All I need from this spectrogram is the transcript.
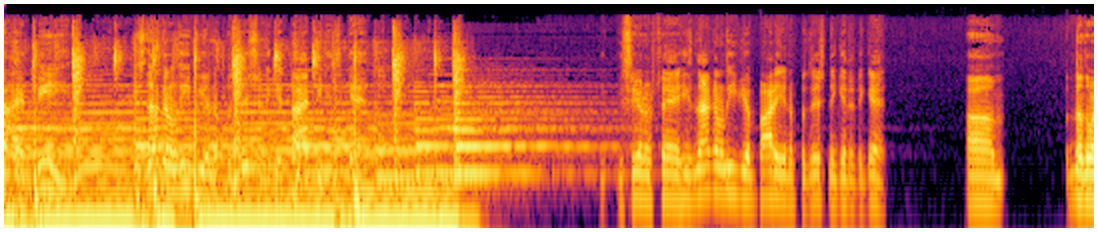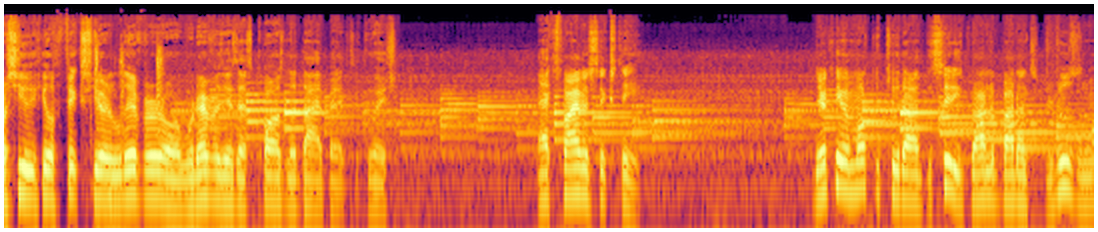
Diabetes, He's not going to leave you in a position to get diabetes again. You see what I'm saying? He's not going to leave your body in a position to get it again. Um, in other words, he, he'll fix your liver or whatever it is that's causing the diabetic situation. Acts 5 and 16. There came a multitude out of the cities round about unto Jerusalem,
